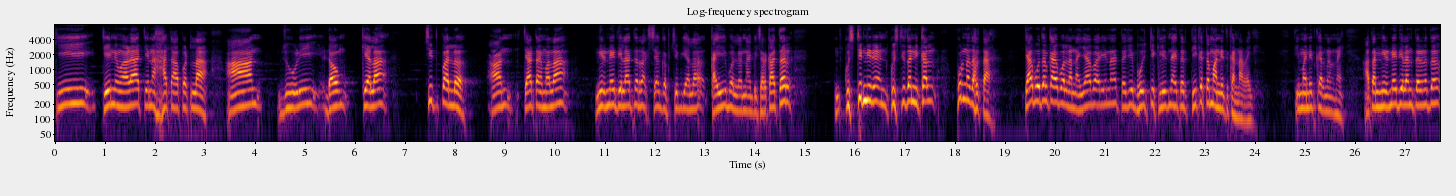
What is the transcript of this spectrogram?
की तीन वेळा तिनं हात आपटला. आणि जुहळी डाऊन केला चित पाडलं. आणि त्या टायमाला निर्णय दिला तर राक्षा गपचिप गेला काहीही बोलला नाही बिचार. का तर कुस्ती निर कुस्तीचा निकाल पूर्ण झालता. त्याबद्दल काय बोलला नाही. या बारीनं त्याची भूज टिकलीच नाही तर ती कथं मान्यता करणार आहे. ती मान्यता करणार नाही. आता निर्णय दिल्यानंतर तर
